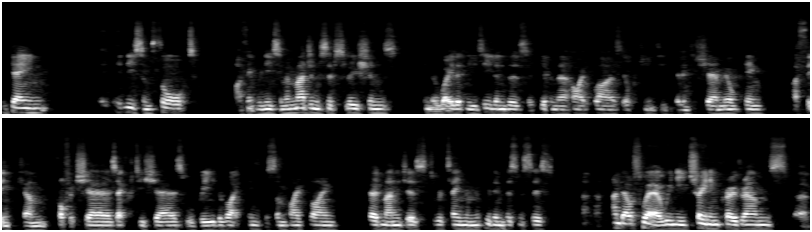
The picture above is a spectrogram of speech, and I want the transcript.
again, it needs some thought. I think we need some imaginative solutions in the way that New Zealanders have given their high flyers the opportunity to get into share milking. I think um, profit shares, equity shares will be the right thing for some high flying herd managers to retain them within businesses. And elsewhere, we need training programs. Um,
